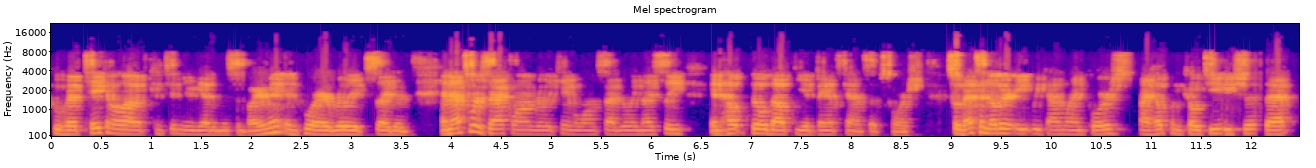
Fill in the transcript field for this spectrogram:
who have taken a lot of continuing ed in this environment, and who are really excited. And that's where Zach Long really came alongside really nicely and helped build out the advanced concepts course. So that's another eight week online course. I help them co teach that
